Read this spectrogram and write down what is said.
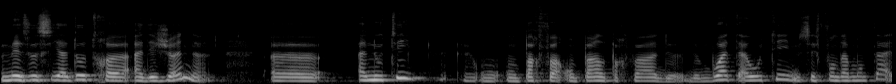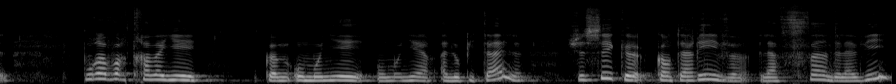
mais aussi à d'autres, à des jeunes, un outil. On, parfois, on parle parfois de, boîte à outils, mais c'est fondamental. Pour avoir travaillé comme aumônier, aumônière à l'hôpital, je sais que quand arrive la fin de la vie,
